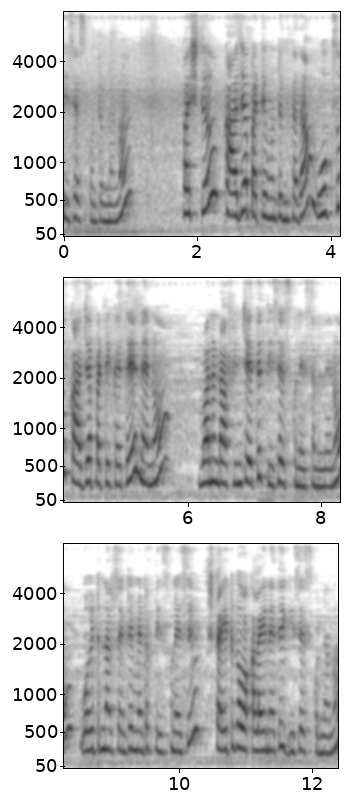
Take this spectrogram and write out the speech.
తీసేసుకుంటున్నాను. ఫస్ట్ కాజా పట్టి ఉంటుంది కదా ఊక్స్ కాజా పట్టీకి అయితే నేను వన్ అండ్ హాఫ్ ఇంచ్ అయితే తీసేసుకునేసాను నేను. ఒకటిన్నర సెంటీమీటర్ తీసుకునేసి స్ట్రైట్గా ఒక లైన్ అయితే గీసేసుకున్నాను.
